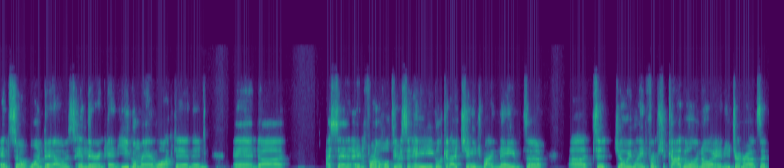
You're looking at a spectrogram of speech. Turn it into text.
And so one day I was in there and, and Eagle Man walked in and and uh, I said in front of the whole team, I said, "Hey Eagle, can I change my name to uh, to Joey Lane from Chicago, Illinois?" And he turned around and said,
